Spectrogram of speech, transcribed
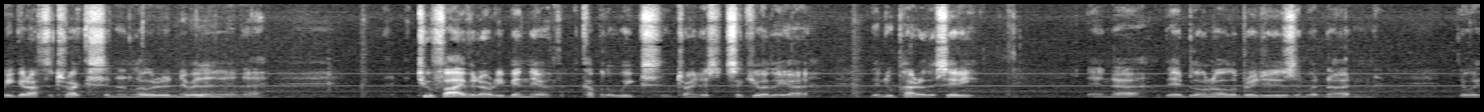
we got off the trucks and unloaded and everything. And uh, 2 5 had already been there a couple of weeks trying to secure the, uh, the new part of the city. And uh, they had blown all the bridges and whatnot. And there, was,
